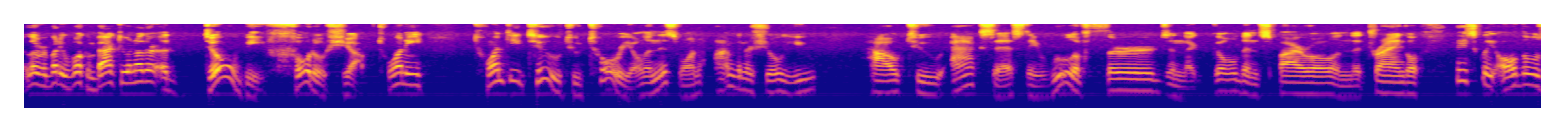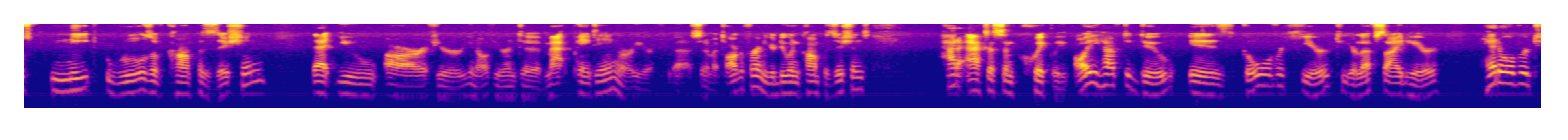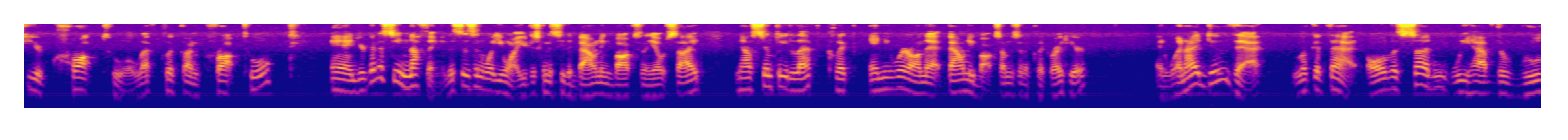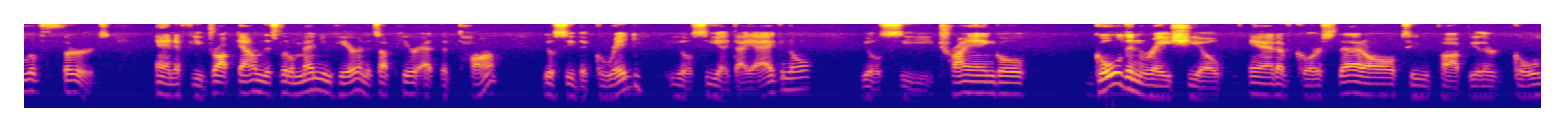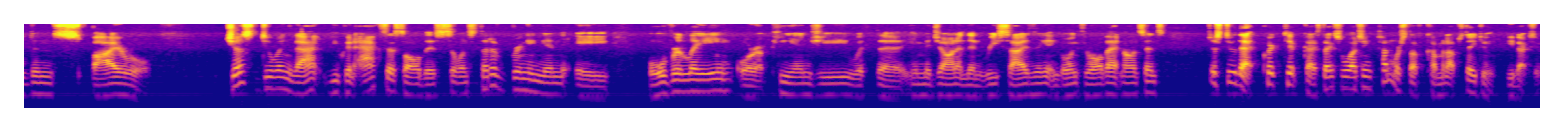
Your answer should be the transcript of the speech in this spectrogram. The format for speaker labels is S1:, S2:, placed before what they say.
S1: Hello everybody, welcome back to another Adobe Photoshop 2022 tutorial. In this one, I'm going to show you how to access the rule of thirds and the golden spiral and the triangle. Basically all those neat rules of composition that you are, if you're, you know, if you're into matte painting or you're a cinematographer and you're doing compositions, how to access them quickly. All you have to do is go over here to your left side here head over to your crop tool. Left click on crop tool and you're going to see nothing. This isn't what you want. You're just going to see the bounding box on the outside. Now simply left click anywhere on that bounding box. I'm just going to click right here. And when I do that, look at that. All of a sudden, we have the rule of thirds. And if you drop down this little menu here, and it's up here at the top, you'll see the grid, you'll see a diagonal, you'll see triangle, golden ratio, and of course that all too popular golden spiral. Just doing that, you can access all this. So instead of bringing in a overlay or a PNG with the image on it and then resizing it and going through all that nonsense, just do that. Quick tip, guys. Thanks for watching. Ton more stuff coming up. Stay tuned. Be back soon.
